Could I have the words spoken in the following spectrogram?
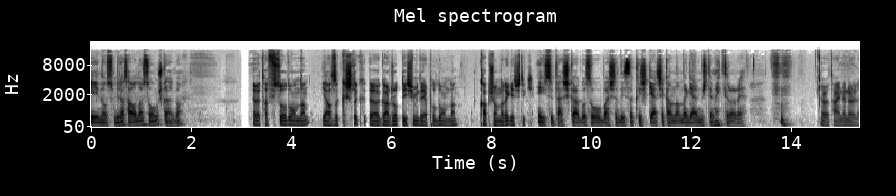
İyi ne olsun. Biraz havalar soğumuş galiba. Evet hafif soğudu ondan. Yazlık kışlık e, gardırop değişimi de yapıldı ondan. Kapşonlara geçtik. İyi süper. Chicago soğuğu başladıysa kış gerçek anlamda gelmiş demektir oraya. evet aynen öyle.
